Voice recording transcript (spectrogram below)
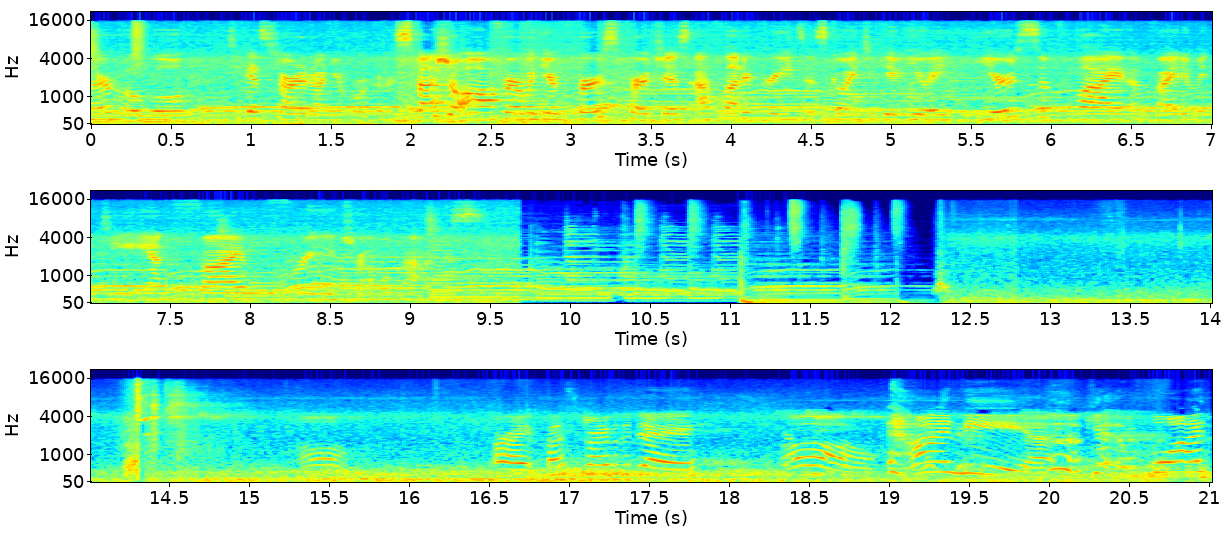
Claire Hogle to get started on your order. Special offer with your first purchase, Athletic Greens is going to give you a year's supply of vitamin D and five free travel packs. All right, best drive of the day. oh, honey, Get, what?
